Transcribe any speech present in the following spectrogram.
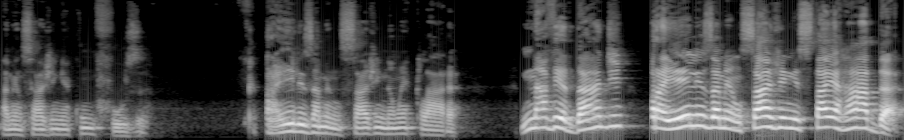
a mensagem é confusa. Para eles, a mensagem não é clara. Na verdade, para eles, a mensagem está errada.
